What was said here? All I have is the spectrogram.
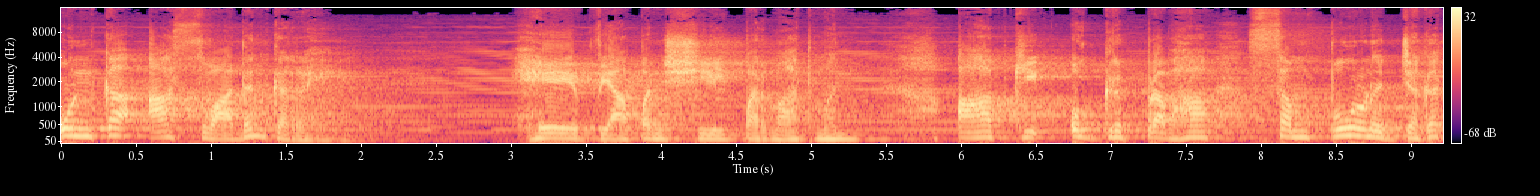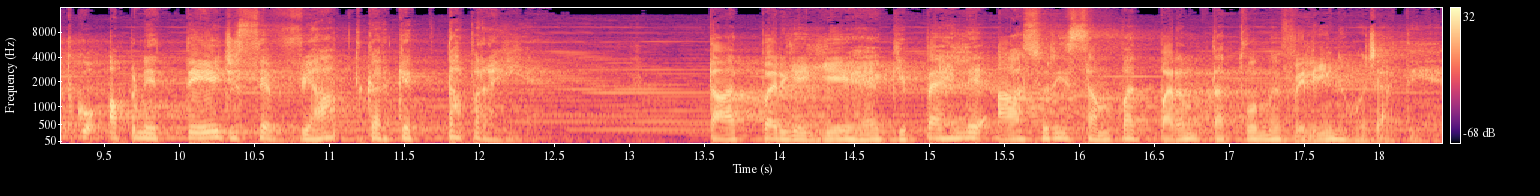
उनका आस्वादन कर रहे हैं। हे व्यापनशील परमात्मन आपकी उग्र प्रभा संपूर्ण जगत को अपने तेज से व्याप्त करके तप रही है। तात्पर्य यह है कि पहले आसुरी संपद परम तत्व में विलीन हो जाती है।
